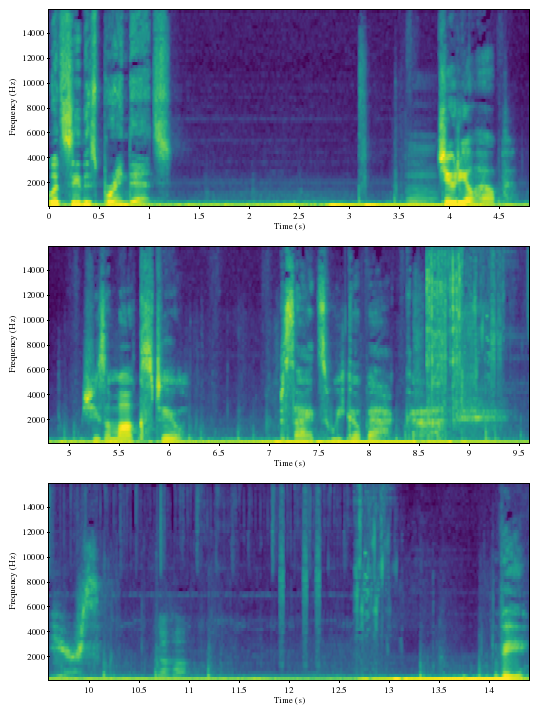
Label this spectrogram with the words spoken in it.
Let's see this brain dance. Judy'll help. She's a Mox, too. Besides, we go back, uh, years. Uh-huh. V,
